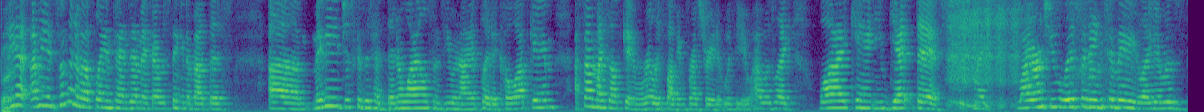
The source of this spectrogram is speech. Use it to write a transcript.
But, But- yeah, I mean, it's something about playing Pandemic. I was thinking about this. Um, maybe just because it had been a while since you and I had played a co-op game, I found myself getting really fucking frustrated with you. I was like, why can't you get this? Like, why aren't you listening to me? Like, it was,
